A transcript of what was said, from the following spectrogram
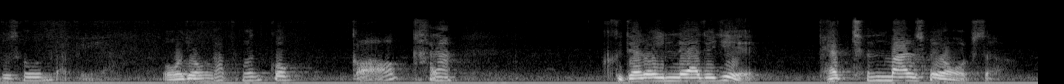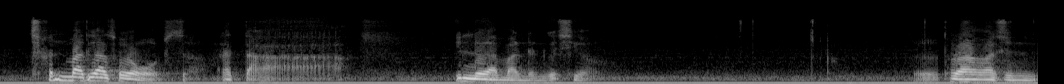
무서운 가풍이야. 오종 가풍은 꼭, 꼭 하나 그대로 일러야 되지. 백천말 소용없어. 천마디가 소용없어. 하나 딱 일러야 맞는 것이요. 어, 돌아가신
